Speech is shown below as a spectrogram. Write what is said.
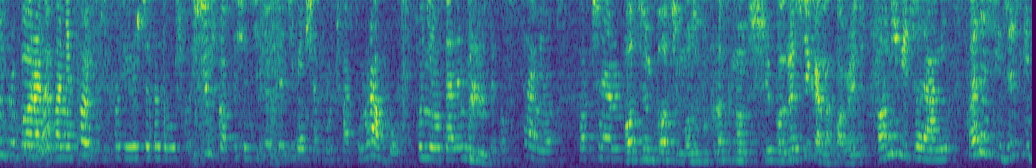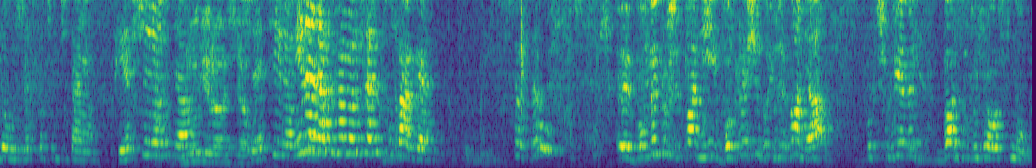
Czym próba ratowania Polski podjął jeszcze Tadeusz Kościuszko w 1794 roku po nieudanym niestety powstaniu, po czym... Po czym, po czym? Może po prostu nauczysz się podręcznika na pamięć? Oni wieczorami kładą się grzecznie do łóżek, po czym czytają pierwszy rozdział, Drugi rozdział. trzeci rozdział. Ile razy mamy zwracać uwagę? Tadeusz E, Bo my, proszę pani, w okresie dojrzewania potrzebujemy bardzo dużo snu.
